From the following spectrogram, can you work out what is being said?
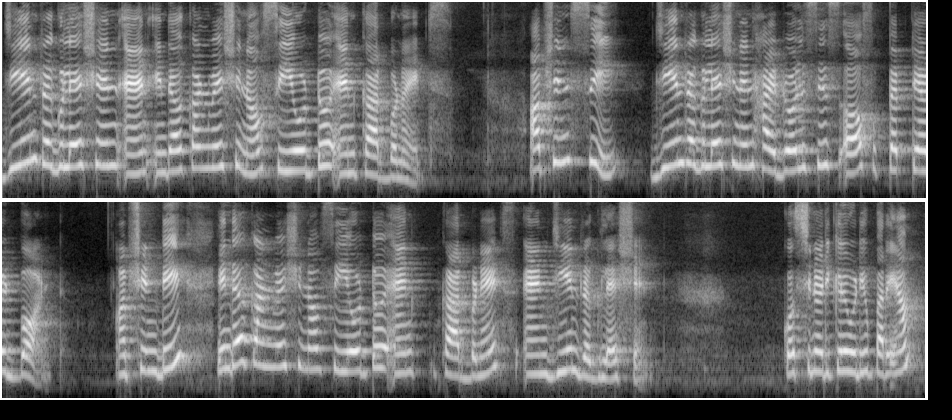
gene regulation and interconversion of CO2 and carbonates. Option C gene regulation and hydrolysis of peptide bond. Option D interconversion of CO2 and carbonates and gene regulation. Question ഒരിക്കൽ കൂടി പറയാം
